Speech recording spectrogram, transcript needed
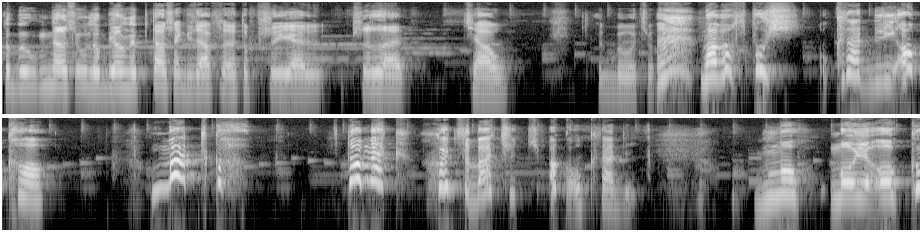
To był nasz ulubiony ptaszek, zawsze tu przyje... przyleciał. Jak było ciu... Mamo, spójrz! Ukradli oko! Matko! Tomek! Chodź zobaczyć. Oko ukradli. Mo, moje oko?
